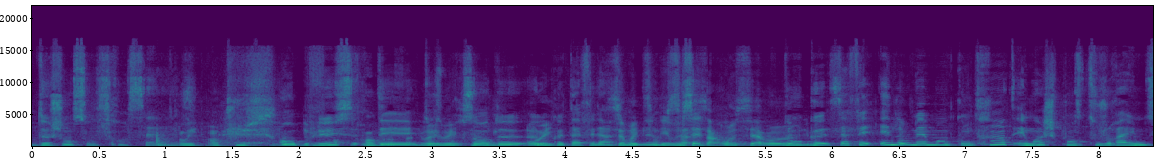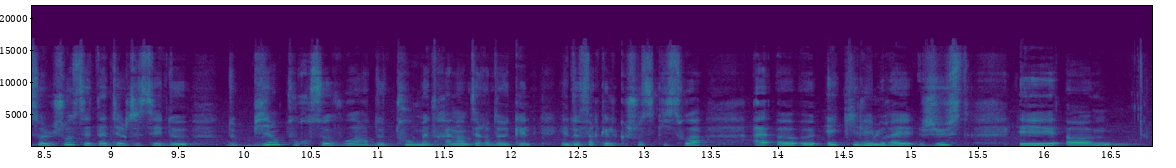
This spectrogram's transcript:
de chansons françaises. Oui, en plus. En plus des 12% de quotas fédération. Ça, ça, resserre, Donc ça fait énormément de contraintes et moi je pense toujours à une seule chose, c'est-à-dire j'essaie de, de, bien tout recevoir, de tout mettre à l'intérieur de et de faire quelque chose qui soit équilibré, juste et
